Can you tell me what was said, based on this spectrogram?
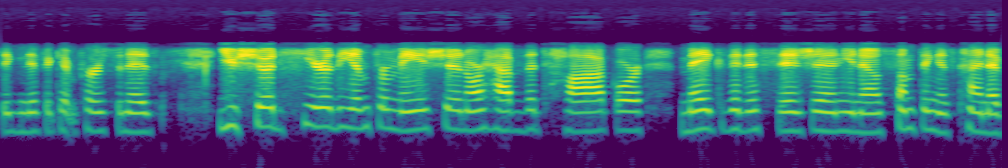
significant person is, you should hear the information or have the talk or make the decision. You know, something is kind of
